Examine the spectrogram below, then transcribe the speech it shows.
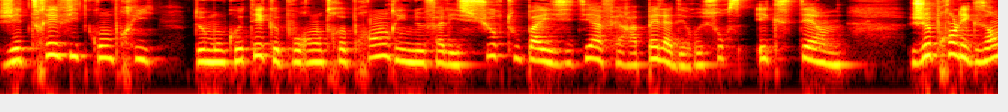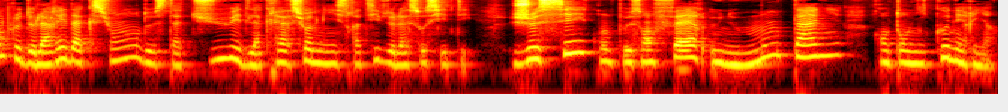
J'ai très vite compris de mon côté que pour entreprendre, il ne fallait surtout pas hésiter à faire appel à des ressources externes. Je prends l'exemple de la rédaction de statuts et de la création administrative de la société. Je sais qu'on peut s'en faire une montagne quand on n'y connaît rien.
